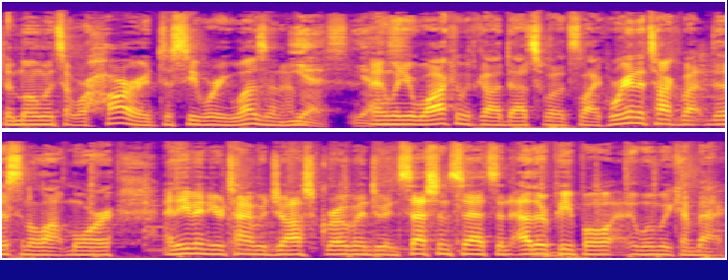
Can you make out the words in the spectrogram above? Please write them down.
the moments that were hard to see where he was in them. Yes. Yes. And when you're walking with God, that's what it's like. We're going to talk about this and a lot more, and even your time with Josh Groban doing session sets and other mm. people when we come back.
